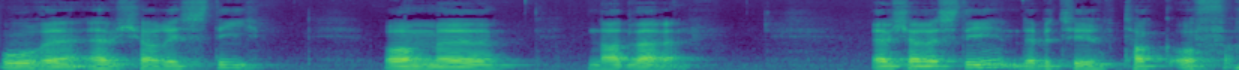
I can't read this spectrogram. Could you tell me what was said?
ordet eukaristi om eh, nadværen. Eukaristi, det betyr takkoffer.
